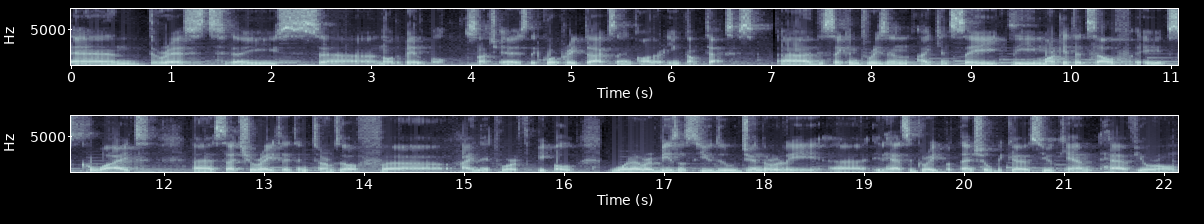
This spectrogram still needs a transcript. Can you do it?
and the rest is uh, not available, such as the corporate tax and other income taxes. Uh, the second reason I can say the market itself, it's quite uh, saturated in terms of uh, high net worth people. Whatever business you do, generally uh, it has a great potential because you can have your own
